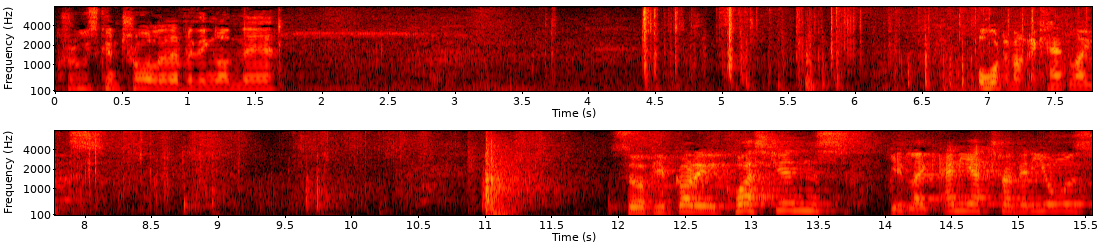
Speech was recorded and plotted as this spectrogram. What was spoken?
cruise control and everything on there. Automatic headlights So if you've got any questions, you'd like any extra videos,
